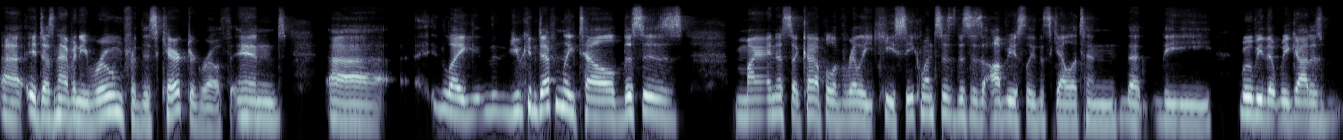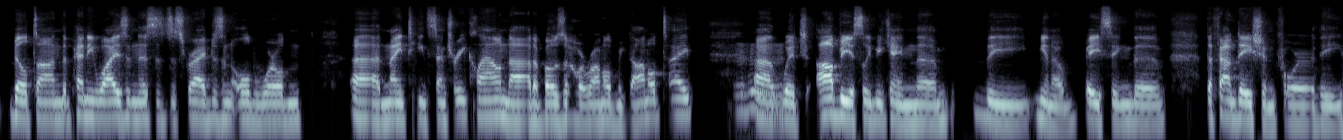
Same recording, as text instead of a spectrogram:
uh, it doesn't have any room for this character growth. And uh, like you can definitely tell this is minus a couple of really key sequences. This is obviously the skeleton that the movie that we got is built on. The pennywise in this is described as an old world uh, 19th century clown not a bozo or ronald mcdonald type uh, Mhm. which obviously became the the you know basing the the foundation for the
